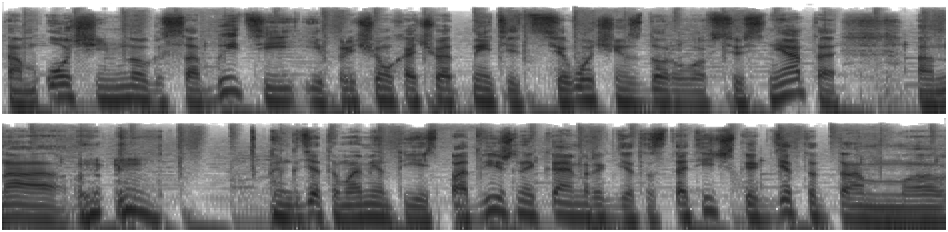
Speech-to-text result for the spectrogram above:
Там очень много событий, и причем хочу отметить, очень здорово все снято. На где-то моменты есть подвижной камеры, где-то статическая, где-то там э,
